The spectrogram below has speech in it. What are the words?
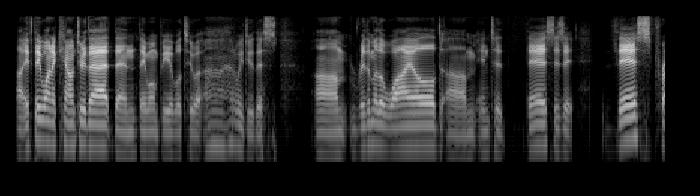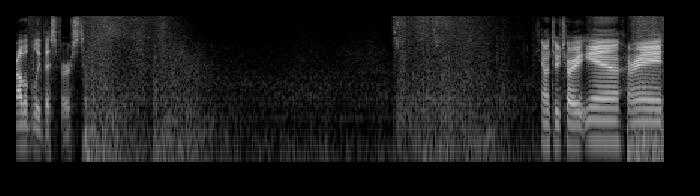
Uh, if they want to counter that, then they won't be able to. Uh, how do we do this? Um, Rhythm of the Wild um, into this. Is it this? Probably this first. Counter target, yeah, alright.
